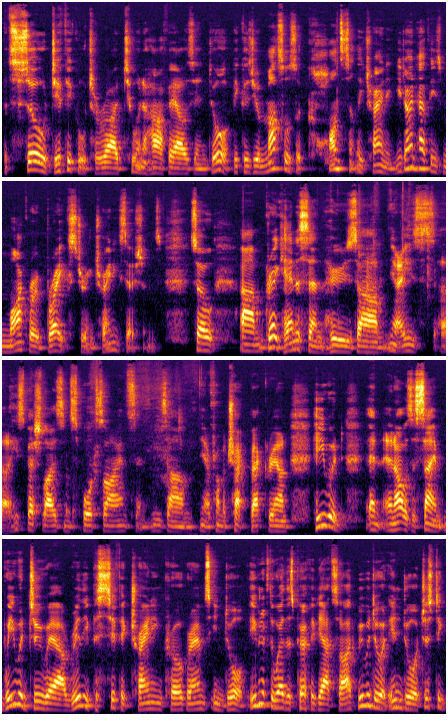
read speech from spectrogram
but so difficult to ride two and a half hours indoor because you're muscles are constantly training. You don't have these micro breaks during training sessions. So, um, Greg Henderson, who's um, you know he's uh, he specialized in sports science and he's um, you know from a track background. He would and and I was the same. We would do our really specific training programs indoor, even if the weather's perfect outside. We would do it indoor just to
